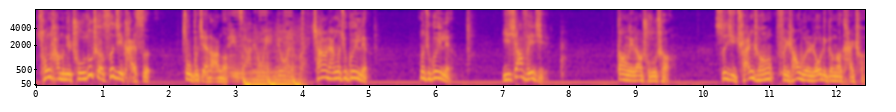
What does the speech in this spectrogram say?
从他们的出租车司机开始。就不接纳我。前两天我去桂林，我去桂林，一下飞机，等了一辆出租车，司机全程非常温柔的跟我开车，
